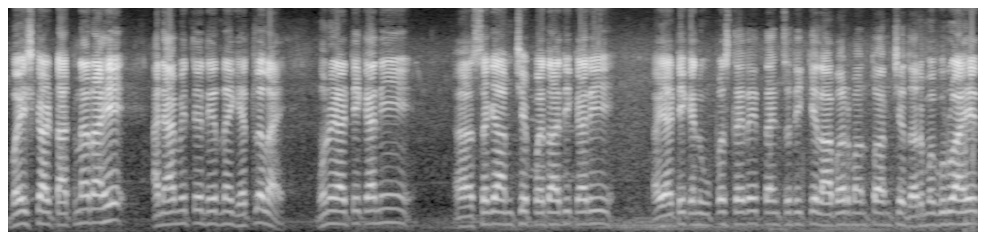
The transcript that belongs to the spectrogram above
बहिष्कार टाकणार आहे आणि आम्ही ते निर्णय घेतलेला आहे. म्हणून या ठिकाणी सगळे आमचे पदाधिकारी या ठिकाणी उपस्थित आहेत. त्यांचं देखील आभार मानतो. आमचे धर्मगुरू आहेत.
